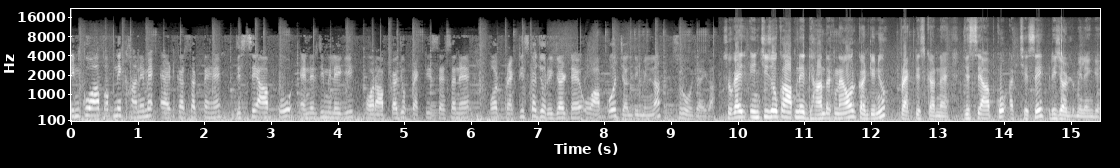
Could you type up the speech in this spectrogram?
इनको आप अपने खाने में ऐड कर सकते हैं, जिससे आपको एनर्जी मिलेगी और आपका जो प्रैक्टिस सेशन है और प्रैक्टिस का जो रिज़ल्ट है, वो आपको जल्दी मिलना शुरू हो जाएगा। सो so गाइज़ इन चीज़ों का आपने ध्यान रखना है और कंटिन्यू प्रैक्टिस करना है, जिससे आपको अच्छे से रिज़ल्ट मिलेंगे।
